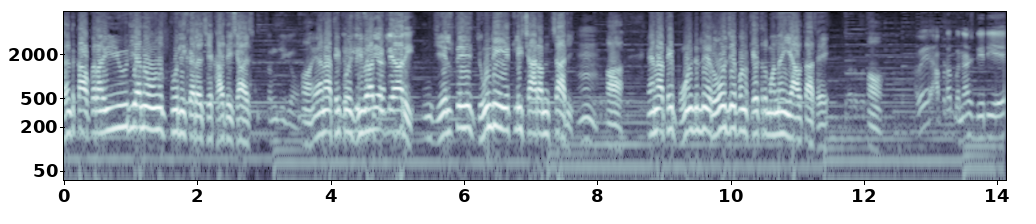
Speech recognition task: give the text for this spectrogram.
છંટકાવ કરા યુરિયાનો ઉણપ પૂરી કરે છે ખાટી છાશ. સમજી હા, એનાથી કોઈ જીવાત એટલી હારી. જેલથી જૂની એટલી સારામાં સારી. હા એનાથી ભૂંડ ને રોજે પણ ખેતરમાં નહીં આવતા છે. હા. હવે આપણા બનાસ ડેરીએ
